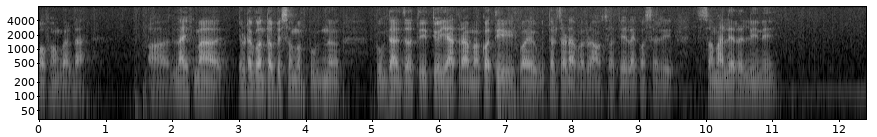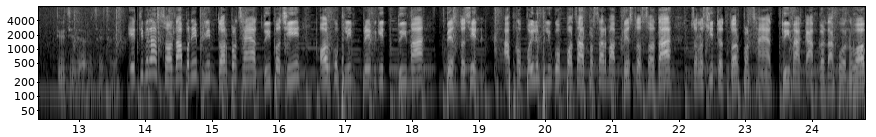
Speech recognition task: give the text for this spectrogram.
पर्फर्म गर्दा? लाइफमा एउटा गन्तव्यसम्म पुग्न पुग्दा जति त्यो यात्रामा कतिपय उतार चढावहरू आउँछ त्यसलाई कसरी सम्हालेर लिने? त्यो चिजहरू चाहिँ छ। यति बेला सरदा पनि फिल्म दर्पण छाया दुई पछि अर्को फिल्म प्रेम गीत दुईमा व्यस्त छिन्। आफ्नो पहिलो फिल्मको प्रचार प्रसारमा व्यस्त सरदा चलचित्र दर्पण छाया दुईमा काम गर्दाको अनुभव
